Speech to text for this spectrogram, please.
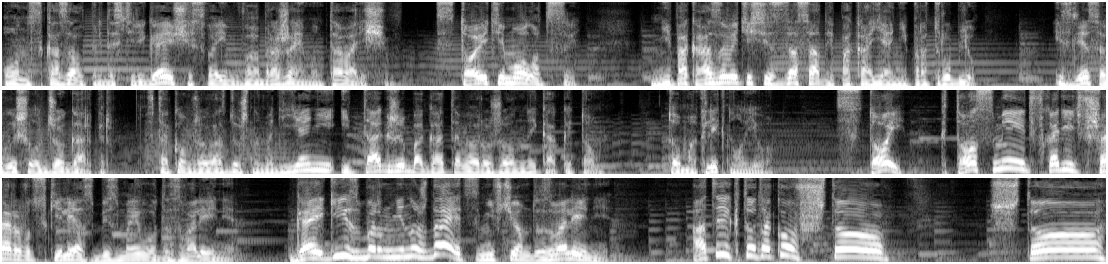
Он сказал предостерегающе своим воображаемым товарищам. «Стойте, молодцы! Не показывайтесь из засады, пока я не протрублю!» Из леса вышел Джо Гарпер в таком же воздушном одеянии и также богато вооруженный, как и Том. Том окликнул его. «Стой! Кто смеет входить в Шервудский лес без моего дозволения? Гай Гизборн не нуждается ни в чем дозволении. А ты кто таков, что... что...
